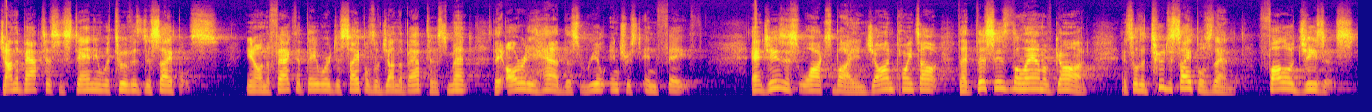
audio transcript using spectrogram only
John the Baptist is standing with two of his disciples. You know, and the fact that they were disciples of John the Baptist meant they already had this real interest in faith. And Jesus walks by, and John points out that this is the Lamb of God. And so the two disciples then follow Jesus.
